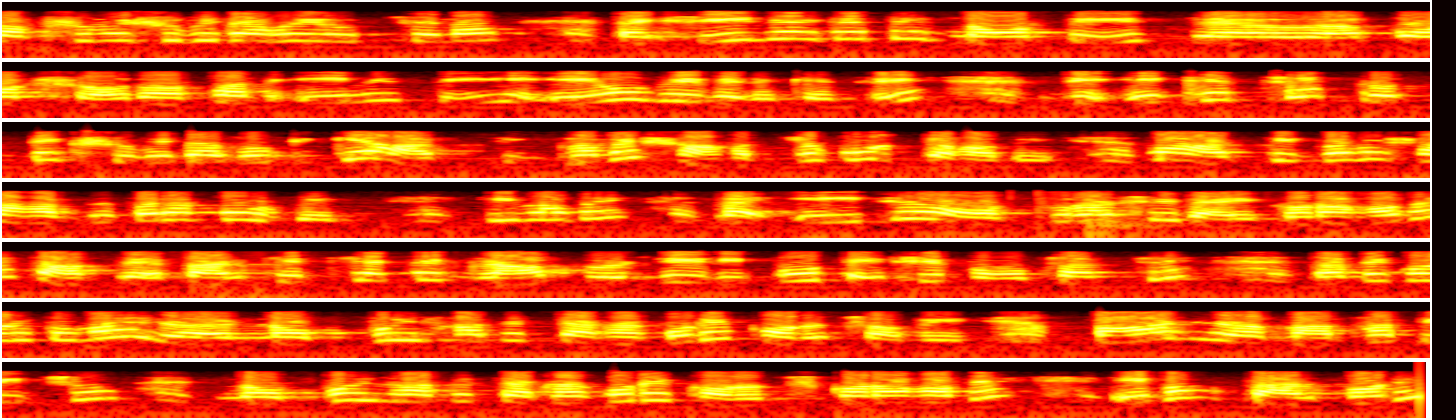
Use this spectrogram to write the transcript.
সবসময় সুবিধা হয়ে উঠছে না। তাই সেই জায়গাতে নর্থ ইস্ট পর্ষদ অর্থাৎ এনইসি এও ভেবে রেখেছে যে এক্ষেত্রে প্রত্যেক সুবিধাভোগীকে আর্থিকভাবে সাহায্য করতে হবে বা আর্থিকভাবে সাহায্য তারা করবেন। কীভাবে? না এই যে অর্থরাশি ব্যয় করা হবে, তাতে তার ক্ষেত্রে একটা গ্রাফ যে রিপোর্ট এসে পৌঁছাচ্ছে, তাতে করে তোমার নব্বই হাজার টাকা করে খরচ হবে। পার মাথা পিছু নব্বই হাজার টাকা করে খরচ করা হবে এবং তারপরে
